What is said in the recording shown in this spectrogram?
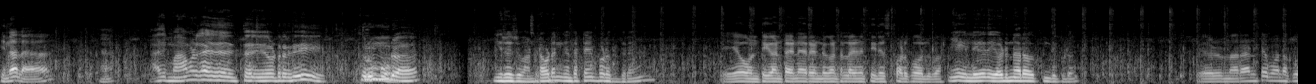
తినాలా? అది మామిడికాయ ఏమిటది కురుమురా ఈరోజు వంట అవడానికి ఎంత టైం పడుద్దిరా? ఏ ఒంటి గంట అయినా రెండు గంటలు అయినా తినేసి పడుకోవాలి బా. ఏ లేదు ఏడున్నర అవుతుంది ఇప్పుడు. ఏడున్నర అంటే మనకు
